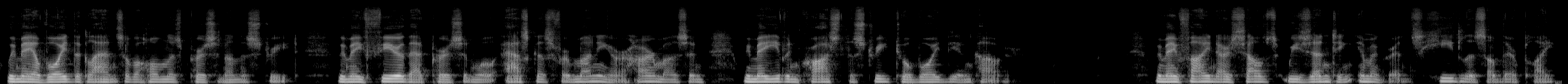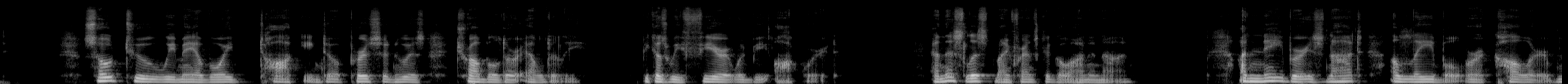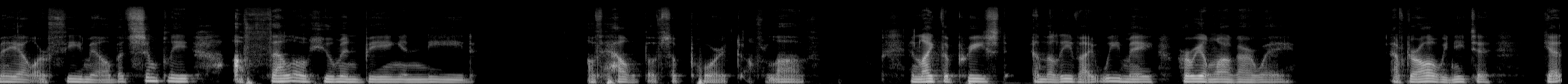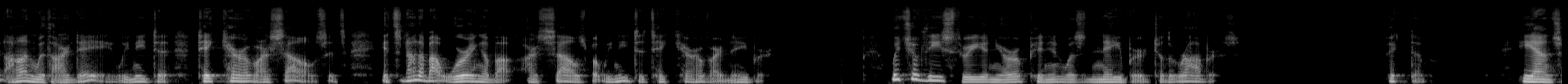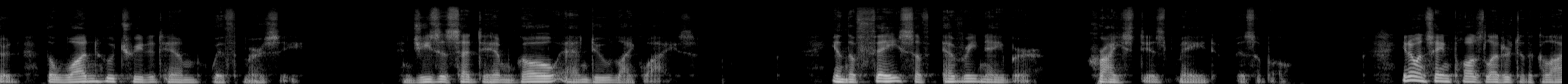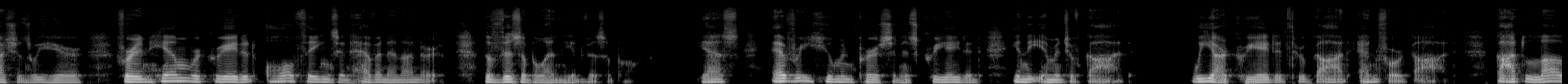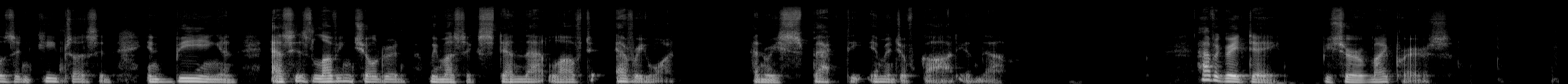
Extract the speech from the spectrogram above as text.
We may avoid the glance of a homeless person on the street. We may fear that person will ask us for money or harm us, and we may even cross the street to avoid the encounter. We may find ourselves resenting immigrants, heedless of their plight. So too, we may avoid talking to a person who is troubled or elderly because we fear it would be awkward. And this list, my friends, could go on and on. A neighbor is not a label or a color, male or female, but simply a fellow human being in need of help, of support, of love. And like the priest and the Levite, we may hurry along our way. After all, we need to get on with our day. We need to take care of ourselves. It's it's not about worrying about ourselves, but we need to take care of our neighbor. Which of these three, in your opinion, was neighbor to the robbers? Victim. He answered, The one who treated him with mercy. And Jesus said to him, Go and do likewise. In the face of every neighbor, Christ is made visible. You know, in St. Paul's letter to the Colossians, we hear, For in him were created all things in heaven and on earth, the visible and the invisible. Yes, every human person is created in the image of God. We are created through God and for God. God loves and keeps us in, in being, and as His loving children, we must extend that love to everyone and respect the image of God in them. Have a great day. Be sure of my prayers.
